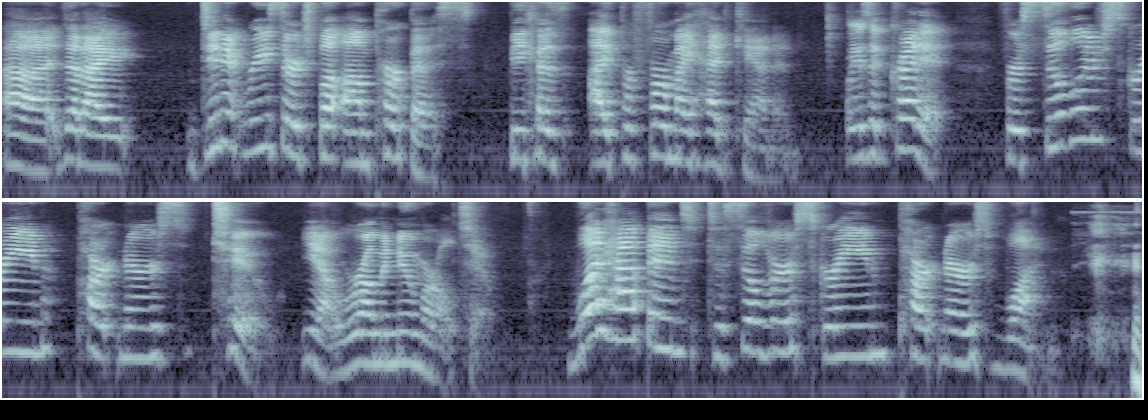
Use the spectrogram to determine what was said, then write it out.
uh, that I didn't research but on purpose because I prefer my head canon. There's a credit for Silver Screen Partners 2, you know, Roman numeral 2. What happened to Silver Screen Partners 1?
